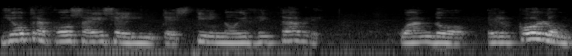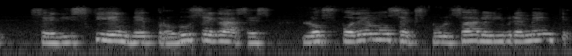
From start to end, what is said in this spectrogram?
y otra cosa es el intestino irritable. Cuando el colon se distiende, produce gases, los podemos expulsar libremente,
